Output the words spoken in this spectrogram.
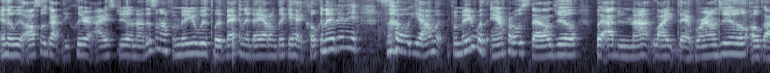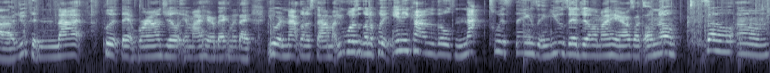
And then we also got the clear ice gel. Now this one I'm familiar with, but back in the day I don't think it had coconut in it. So yeah, I'm familiar with Ampro style gel, but I do not like that brown gel. Oh god, you could not put that brown gel in my hair back in the day. You are not going to style my, you wasn't going to put any kind of those knot twist things and use that gel on my hair. I was like, oh no. So, um,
